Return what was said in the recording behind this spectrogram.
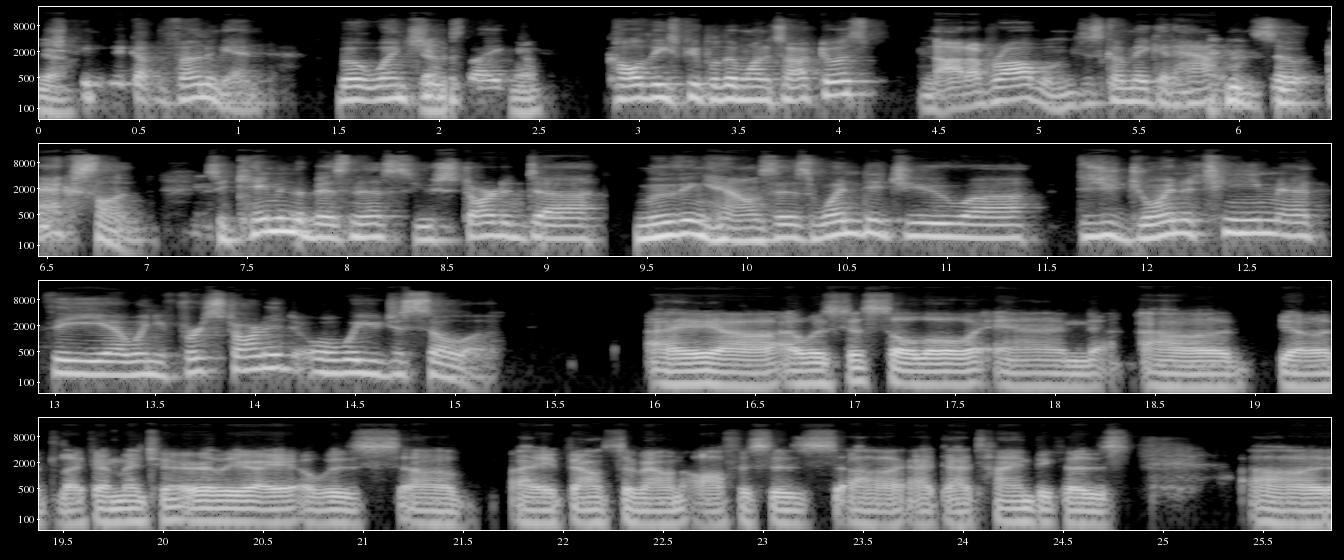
yeah. she could pick up the phone again. But when she was like, call these people that want to talk to us, not a problem. Just go make it happen. so excellent. So you came in the business, you started uh, moving houses. When did you uh, did you join a team at the uh, when you first started, or were you just solo? I uh, I was just solo, and uh, you know, like I mentioned earlier, I, I was uh, I bounced around offices uh, at that time because uh,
